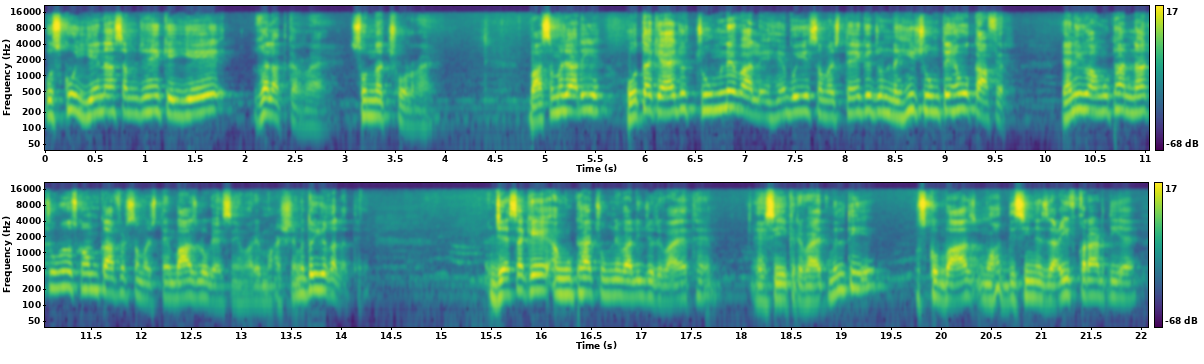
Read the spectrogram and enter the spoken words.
उसको ये ना समझें कि ये गलत कर रहा है, सुन्नत छोड़ रहा है। बात समझ आ रही है? होता क्या है, जो चूमने वाले हैं, वो ये समझते हैं कि जो नहीं चूमते हैं, वो काफिर। यानी जो अंगूठा ना चूमे, उसको हम काफिर समझते हैं। बाज़ लोग ऐसे हैं हमारे माशरे में तो ये गलत है। जैसा कि अंगूठा चूमने वाली जो रिवायत है, ऐसी एक रिवायत मिलती है। उसको बाज़ मुहदसी ने ज़यीफ़ करार दिया है।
